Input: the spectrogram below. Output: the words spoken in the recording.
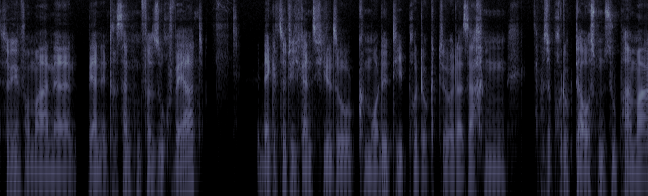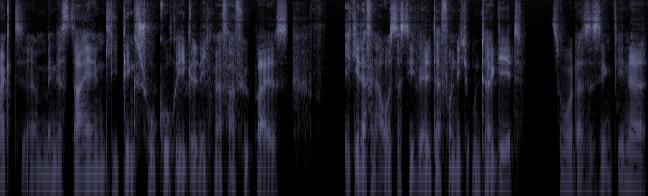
ist auf jeden Fall mal 'ne wäre 'n interessanten Versuch wert. Da gibt's natürlich ganz viel so Commodity-Produkte oder Sachen, also Produkte aus'm Supermarkt, ähm, wenn jetzt dein Lieblings-Schokoriegel nicht mehr verfügbar ist. Ich gehe davon aus, dass die Welt davon nicht untergeht, so dass es irgendwie 'ne,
